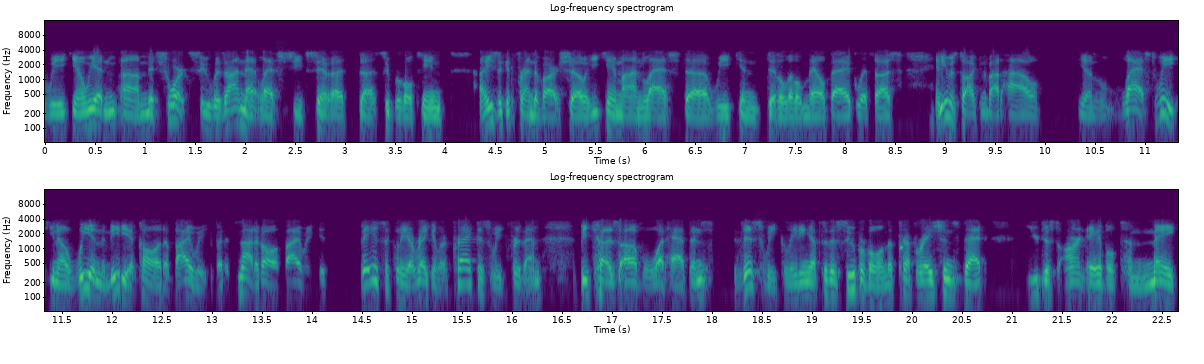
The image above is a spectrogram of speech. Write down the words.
week. You know, we had uh, Mitch Schwartz who was on that last Chiefs uh, uh, Super Bowl team. Uh, he's a good friend of our show. He came on last uh, week and did a little mailbag with us, and he was talking about how you know last week, you know, we in the media call it a bye week, but it's not at all a bye week. It's basically a regular practice week for them because of what happens this week leading up to the Super Bowl and the preparations that you just aren't able to make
